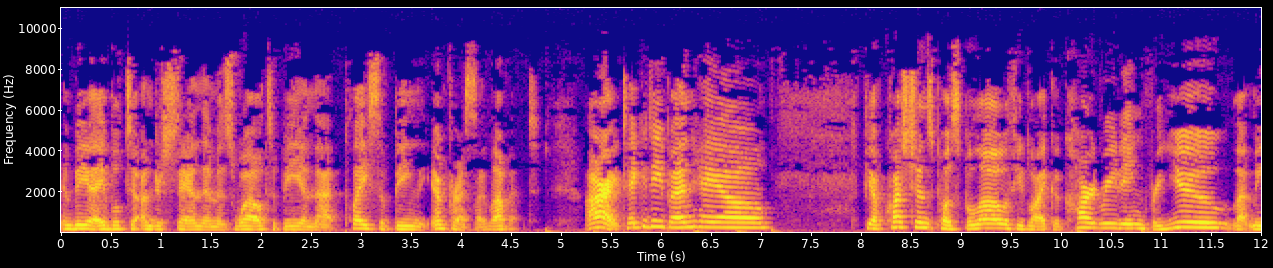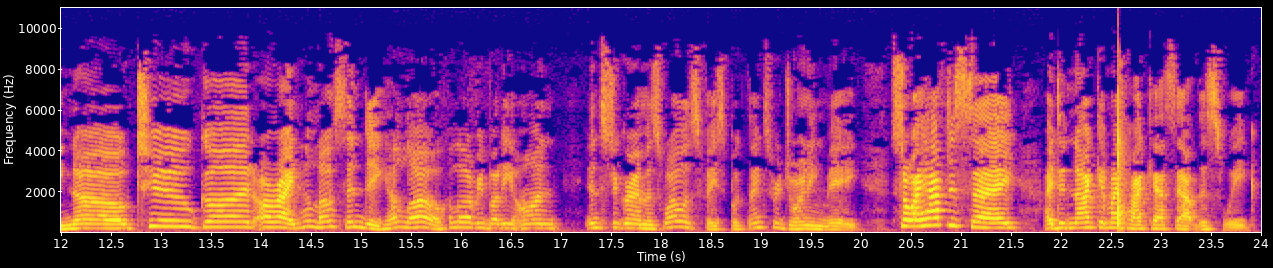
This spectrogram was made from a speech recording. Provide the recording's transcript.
and be able to understand them as well to be in that place of being the empress. I love it. All right, take a deep inhale. If you have questions, post below. If you'd like a card reading for you, let me know. Too good. All right. Hello, Cindy. Hello. Hello, everybody on Instagram as well as Facebook. Thanks for joining me. So I have to say, I did not get my podcast out this week.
